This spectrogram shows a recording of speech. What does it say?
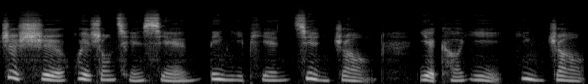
这是惠松前贤另一篇见证，也可以印证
